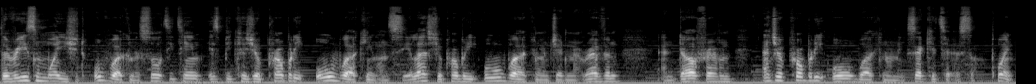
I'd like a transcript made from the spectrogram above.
the reason why you should all work on a sortie team is because you're probably all working on CLS, you're probably all working on Jedi Knight Revan and Darth Revan, and you're probably all working on Executor at some point.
